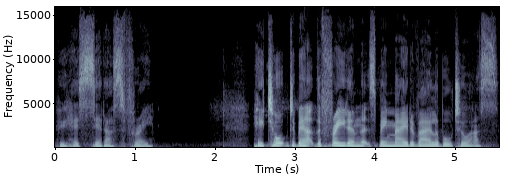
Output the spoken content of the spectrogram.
who has set us free. He talked about the freedom that's been made available to us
